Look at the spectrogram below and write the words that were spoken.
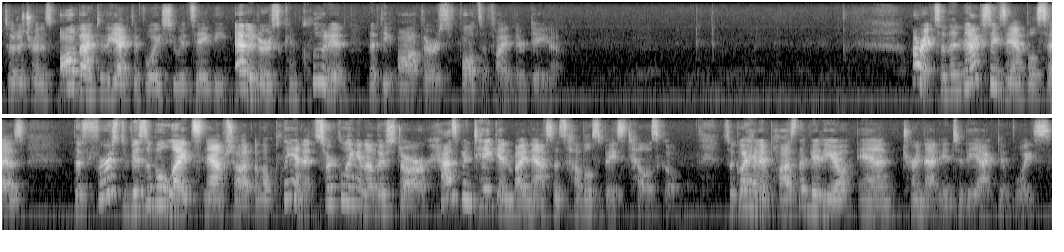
So to turn this all back to the active voice, you would say the editors concluded that the authors falsified their data. Right, so the next example says, the first visible light snapshot of a planet circling another star has been taken by NASA's Hubble Space Telescope. So go ahead and pause the video and turn that into the active voice.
